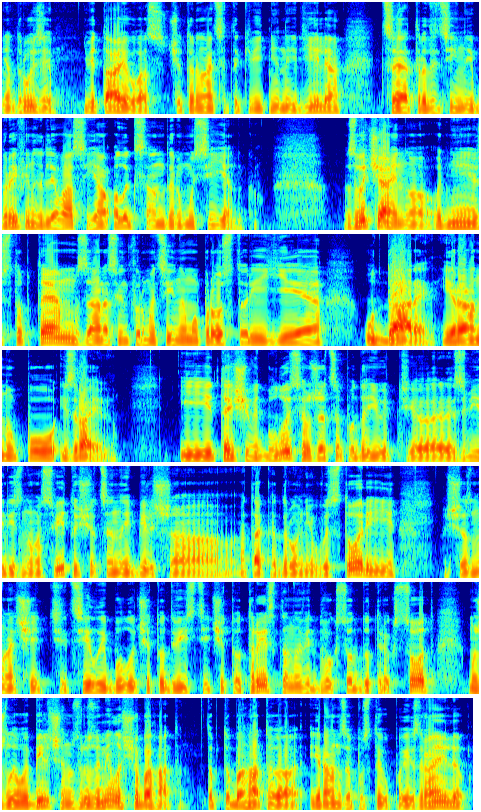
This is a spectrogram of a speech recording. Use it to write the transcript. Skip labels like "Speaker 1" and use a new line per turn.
Друзі, вітаю вас! 14 квітня неділя. Це традиційний брифінг для вас. Я Олександр Мусієнко. Звичайно, однією з топ-тем зараз в інформаційному просторі є удари Ірану по Ізраїлю. І те, що відбулося, вже це подають е, ЗМІ різного світу, що це найбільша атака дронів в історії. Що значить, цілий було чи то 200, чи то 300, ну від 200 до 300, можливо більше. Ну зрозуміло, що багато. Тобто багато Іран запустив по Ізраїлю.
